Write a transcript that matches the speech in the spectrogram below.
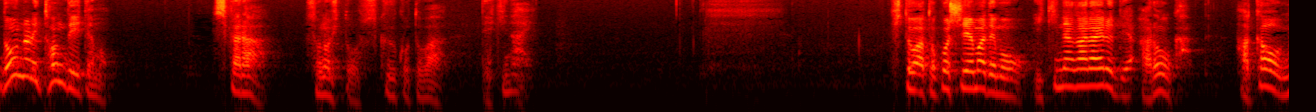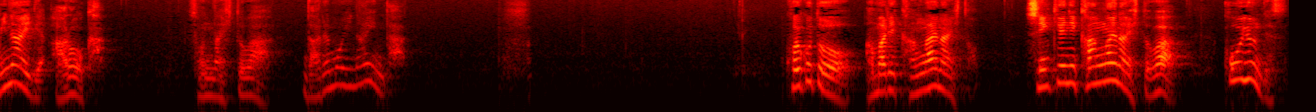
どんなに飛んでいても死からその人を救うことはできない。人は常しえまでも生きながらえるであろうか墓を見ないであろうかそんな人は誰もいないんだ。こういうことをあまり考えない人真剣に考えない人はこう言うんです。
